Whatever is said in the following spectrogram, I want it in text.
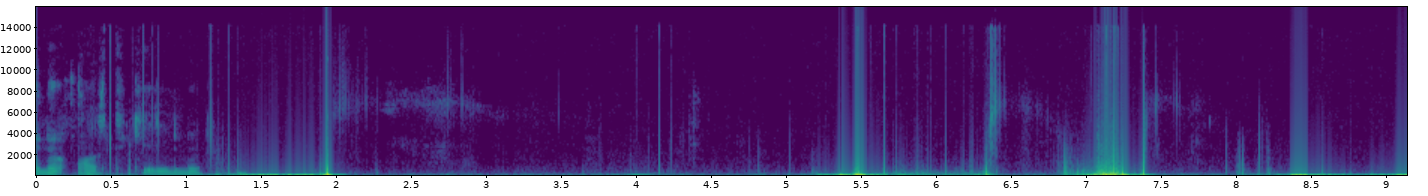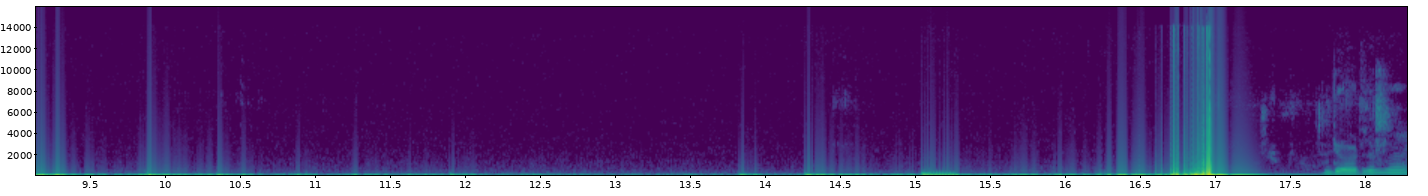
Gene artık eline. Gördün mü?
